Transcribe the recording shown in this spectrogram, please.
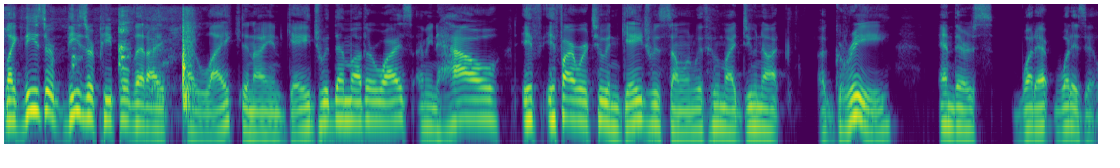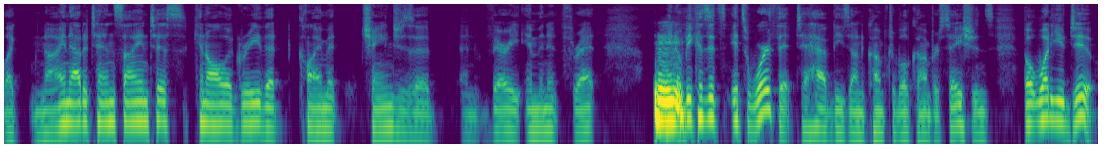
Like these are these are people that I, I like and I engage with them otherwise. I mean, how if if I were to engage with someone with whom I do not agree, and there's what what is it, like nine out of ten scientists can all agree that climate change is a, a very imminent threat mm. you know, mm. because it's it's worth it to have these uncomfortable conversations. But what do you do?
